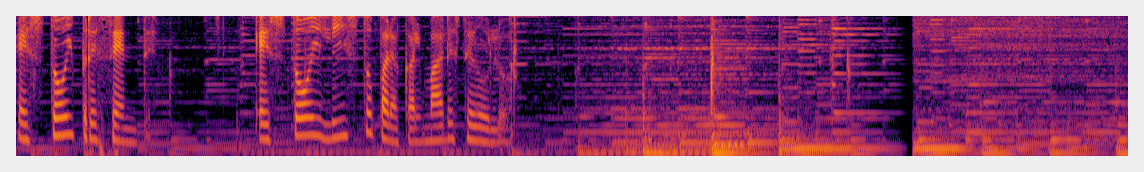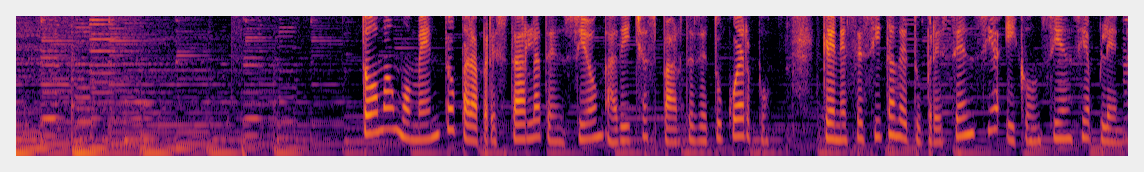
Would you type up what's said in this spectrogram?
Estoy presente. Estoy listo para calmar este dolor. Toma un momento para prestarle atención a dichas partes de tu cuerpo que necesitan de tu presencia y conciencia plena.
